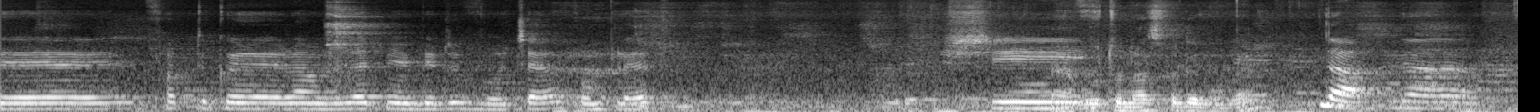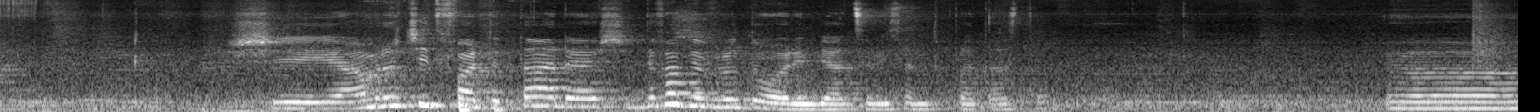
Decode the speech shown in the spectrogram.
de faptul că la un moment dat mi-a pierdut vocea complet. Și... Ai avut un astfel de moment? Da, da, da. Și am răcit foarte tare și de fapt de vreo două ori în viață mi s-a întâmplat asta. Uh,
